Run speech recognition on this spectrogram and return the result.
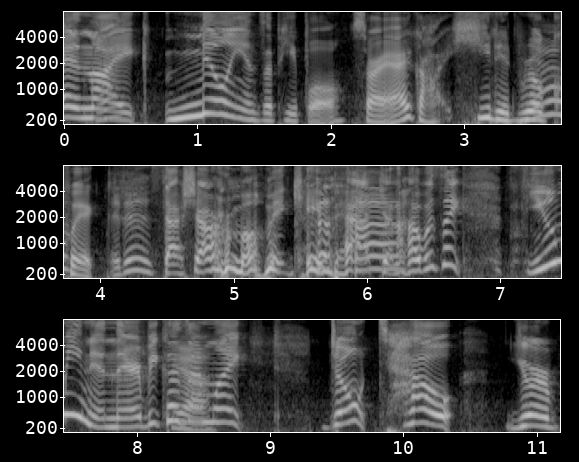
And like millions of people. Sorry, I got heated real Yeah, quick. it is. That shower moment came back and I was like fuming in there because Yeah. I'm like, don't tout your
